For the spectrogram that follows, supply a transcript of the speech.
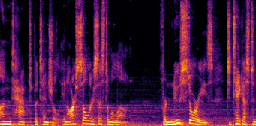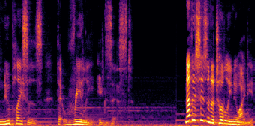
untapped potential in our solar system alone for new stories to take us to new places that really exist. Now, this isn't a totally new idea.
